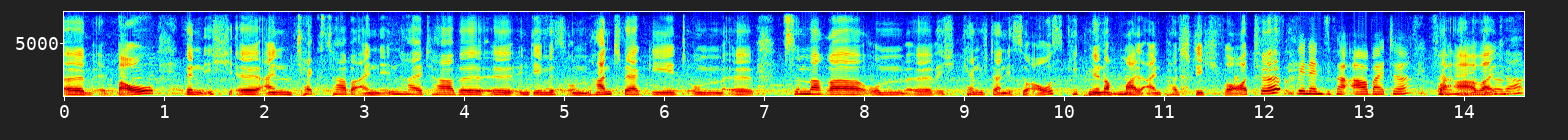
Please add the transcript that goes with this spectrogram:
äh, Bau, wenn ich äh, einen Text habe, einen Inhalt habe, äh, in dem es um Handwerk geht, um äh, Zimmerer, um, äh, ich kenne mich da nicht so aus, gib mir noch mal ein paar Stichworte. Wir nennen Sie Verarbeiter. Verarbeiter.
